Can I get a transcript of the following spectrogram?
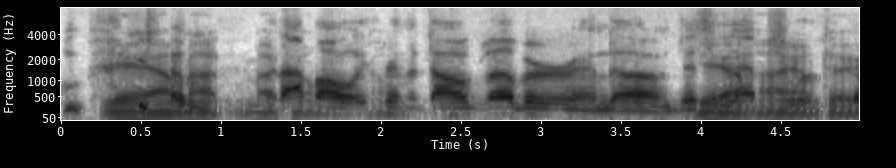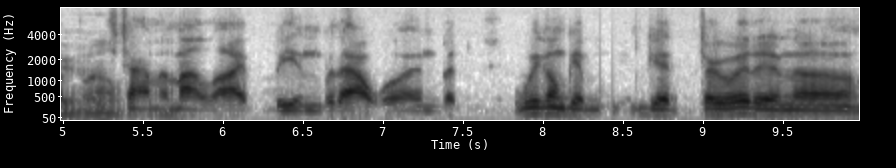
them. Yeah, You know, I'm not much. But I've always on- been a dog lover, and uh, this Yeah, is absolutely the first I'll- time in my life being without one. But we're gonna get get through it, and uh,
